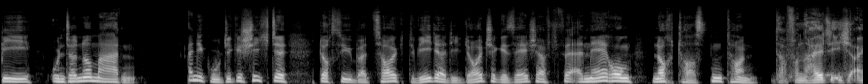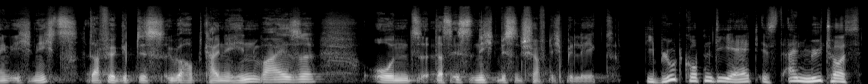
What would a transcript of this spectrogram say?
B unter Nomaden. Eine gute Geschichte, doch sie überzeugt weder die Deutsche Gesellschaft für Ernährung noch Thorsten Tonn. Davon halte ich eigentlich nichts. Dafür gibt es überhaupt keine Hinweise und das ist nicht wissenschaftlich belegt. Die Blutgruppendiät ist ein Mythos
